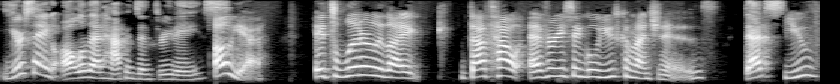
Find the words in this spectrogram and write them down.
You're saying all of that happens in three days? Oh, yeah. It's literally like that's how every single youth convention is. that's You've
